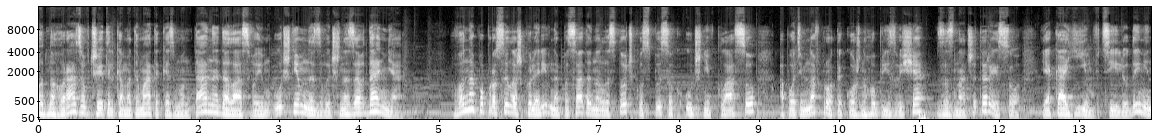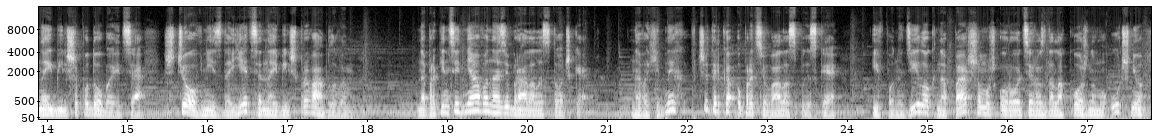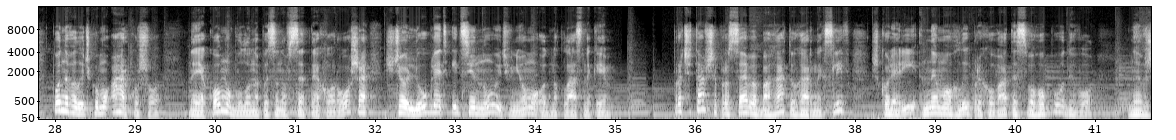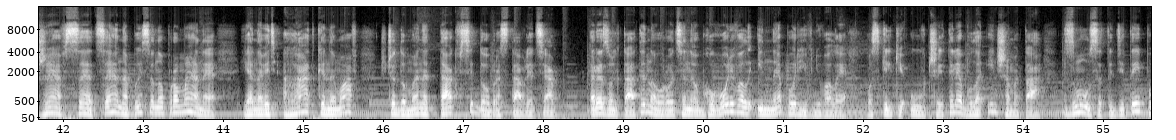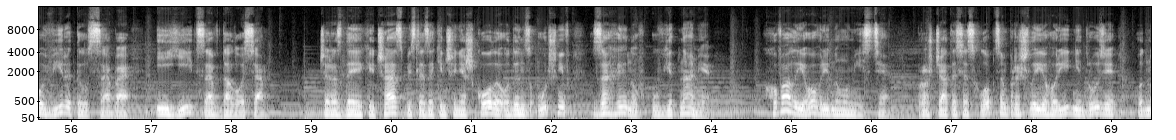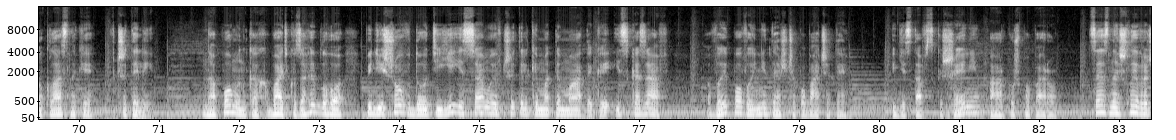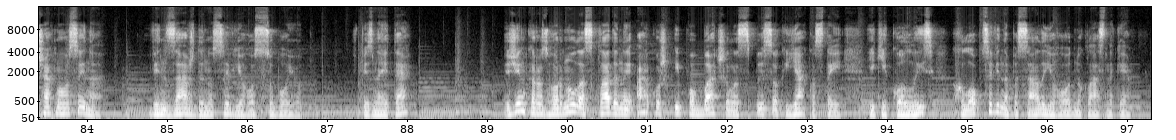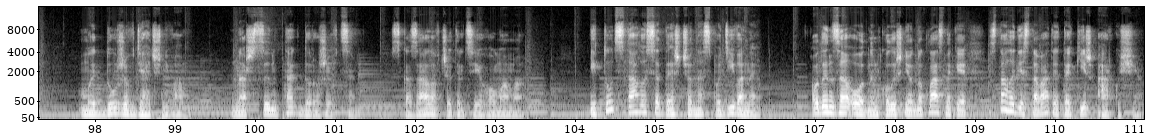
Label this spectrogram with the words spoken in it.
Одного разу вчителька математики з Монтани дала своїм учням незвичне завдання. Вона попросила школярів написати на листочку список учнів класу, а потім навпроти кожного прізвища зазначити рису, яка їм в цій людині найбільше подобається, що в ній здається найбільш привабливим. Наприкінці дня вона зібрала листочки. На вихідних вчителька опрацювала списки. І в понеділок на першому ж уроці роздала кожному учню по невеличкому аркушу, на якому було написано все те хороше, що люблять і цінують в ньому однокласники. Прочитавши про себе багато гарних слів, школярі не могли приховати свого подиву. Невже все це написано про мене? Я навіть гадки не мав, що до мене так всі добре ставляться. Результати на уроці не обговорювали і не порівнювали, оскільки у вчителя була інша мета змусити дітей повірити у себе, і їй це вдалося. Через деякий час після закінчення школи один з учнів загинув у В'єтнамі. Ховали його в рідному місті. Прощатися з хлопцем прийшли його рідні, друзі, однокласники, вчителі. На поминках батько загиблого підійшов до тієї самої вчительки математики і сказав: Ви повинні дещо побачити. І дістав з кишені аркуш паперу. Це знайшли в речах мого сина. Він завжди носив його з собою. Впізнаєте? Жінка розгорнула складений аркуш і побачила список якостей, які колись хлопцеві написали його однокласники. Ми дуже вдячні вам. Наш син так дорожив цим, сказала вчительці його мама. І тут сталося дещо несподіване. Один за одним колишні однокласники стали діставати такі ж аркуші.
